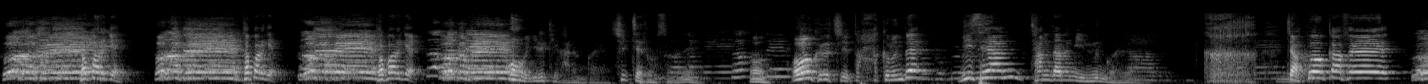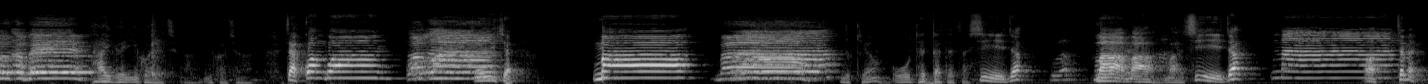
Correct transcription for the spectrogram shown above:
그 카페. 더 빠르게, 그 카페. 더 빠르게, 그 카페. 더 빠르게. 그 카페. 어, 이렇게 가는 거예요. 실제로서는. 어, 어, 그렇지. 다 그런데 미세한 장단음이 있는 거예요. 자, 흐어 카페. 그 카페. 다 이거 이거예요 지금 이거죠. 자, 꽝꽝. 꽝꽝. 어, 이렇게 마 마. 이렇게요. 오 됐다 됐다. 시작. 뭐야? 마 마 마 시작. 마. 어, 잠깐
